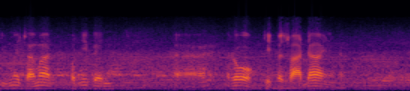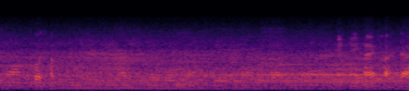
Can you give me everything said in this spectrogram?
จึงไม่สามารถคนที่เป็นโรคจิตประสาทได้นะครับโทษครับอืมให้หายขาดได้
